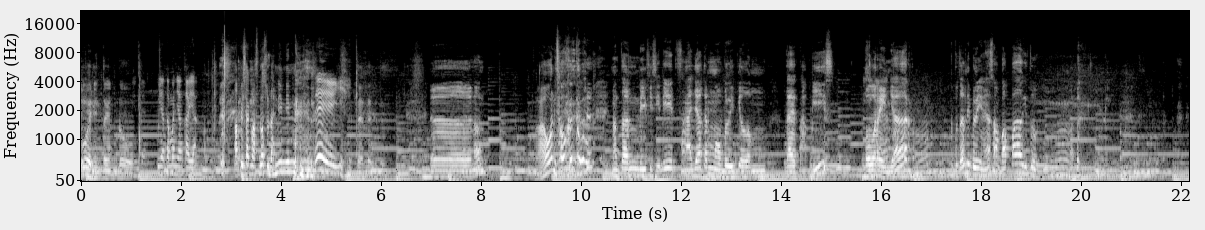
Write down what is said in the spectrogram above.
Woi, Nintendo. Nintendo. punya teman yang kaya. Tapi saya kelas 2 sudah ninin. Hey. Nenek itu. Eh non naon tuh nonton di VCD sengaja kan mau beli film Teletubbies Power Ranger. Kebetulan dibeliinnya sama bapak gitu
